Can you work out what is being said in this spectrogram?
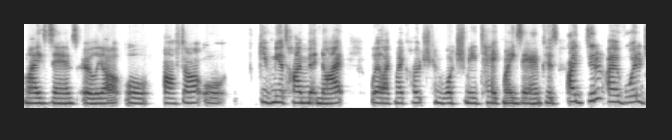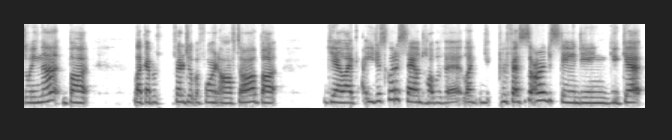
my exams earlier or after or give me a time at night where like my coach can watch me take my exam. Because I didn't I avoided doing that but like I prefer to do it before and after. But yeah like you just got to stay on top of it. Like professors are understanding. You get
